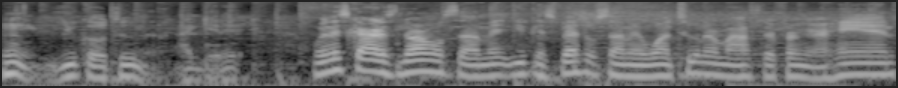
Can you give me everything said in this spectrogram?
Yuko Tuna. I get it. When this card is normal summon, you can special summon one tuner monster from your hand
